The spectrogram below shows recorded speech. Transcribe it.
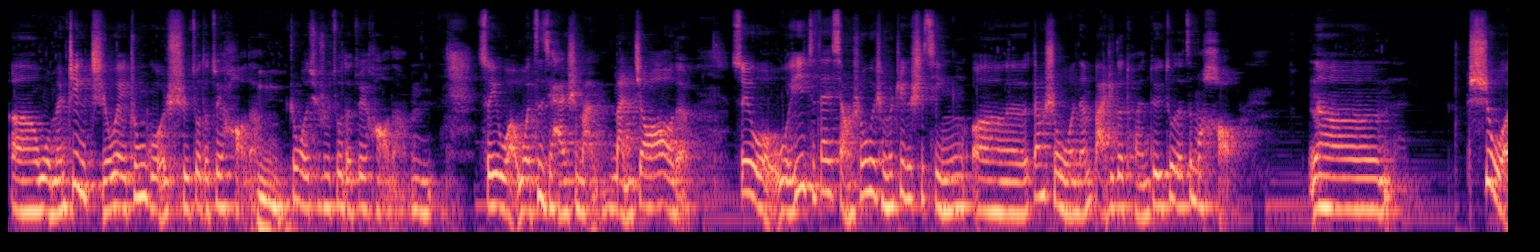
呃，我们这个职位中国是做的最好的，嗯中国区是做的最好的，嗯，所以我我自己还是蛮蛮骄傲的，所以我我一直在想说，为什么这个事情，呃，当时我能把这个团队做的这么好，嗯、是我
